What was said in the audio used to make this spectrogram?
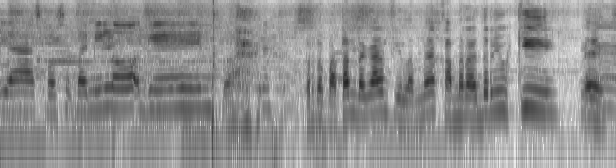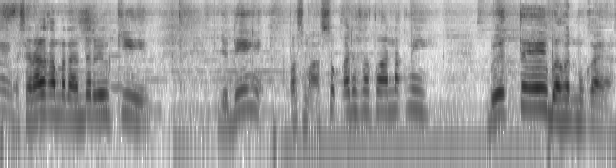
ya sponsored by Milo again. bertepatan dengan filmnya Kamen Rider Yuki eh serial Kamen Rider Yuki jadi pas masuk ada satu anak nih bete banget mukanya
